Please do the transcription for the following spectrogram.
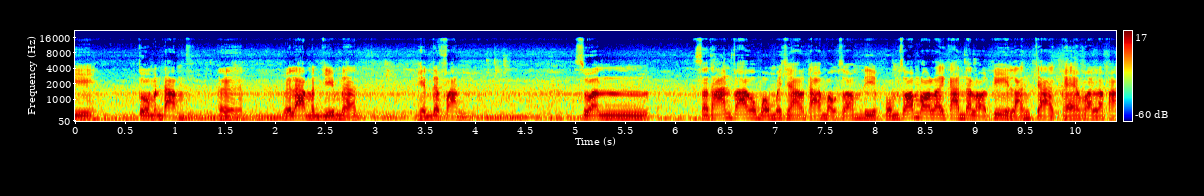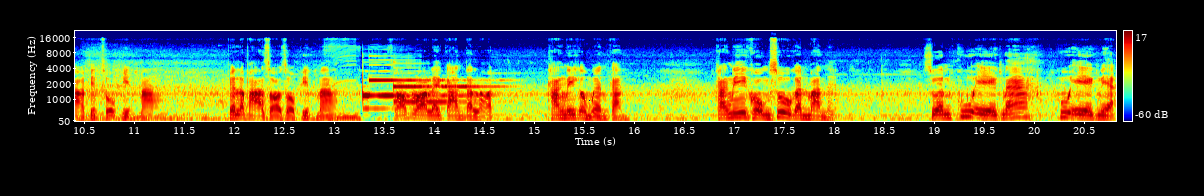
ดี ตัวมันดำเออ เวลามันยิ้มน่ะเห็นแต่ฟัน ส่วน สถานฟ้าของผมเมื่อเช้าถามบอกซ้อมดี ผมซ้อมรอรายการตลอดพี่หลังจากแพ้วัละพาเพชรโสพิษมา เพชรละพาสอโสพิษมา ซ้อมรอรายการตลอด ครั้งนี้ก็เหมือนกัน ครั้งนี้คงสู้กันมันน่ะส่วนคู่เอกนะ คู่เอกเนี่ย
